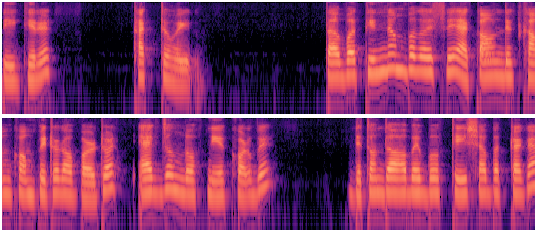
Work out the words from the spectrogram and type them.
বিগ্রেড থাকতে হইবে তারপর তিন নম্বর রয়েছে অ্যাকাউন্টেন্ট কাম কম্পিউটার অপারেটর একজন লোক নিয়োগ করবে। বেতন দেওয়া হবে বত্রিশ হাজার টাকা।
